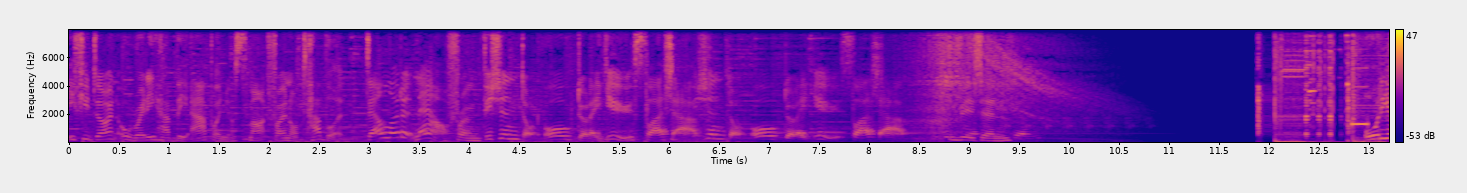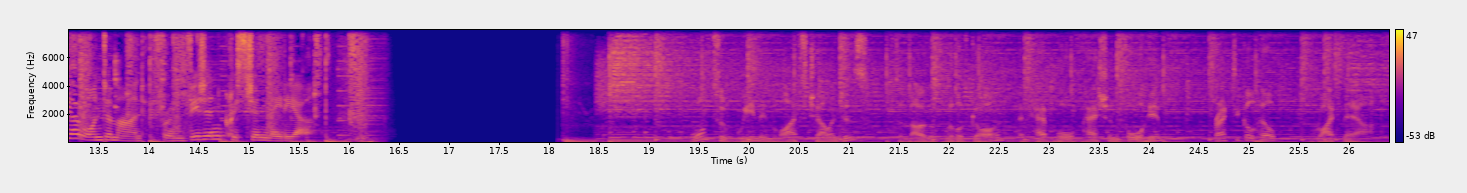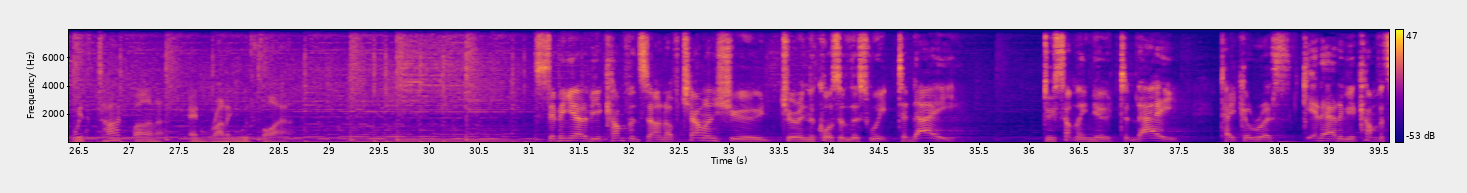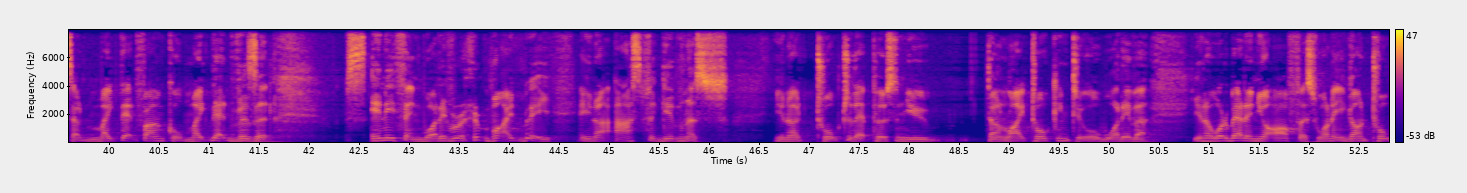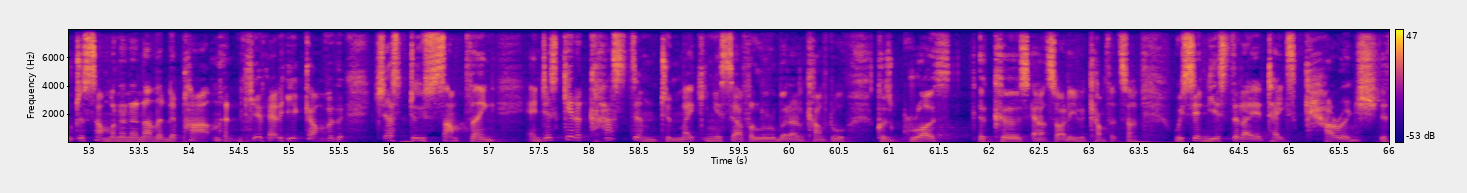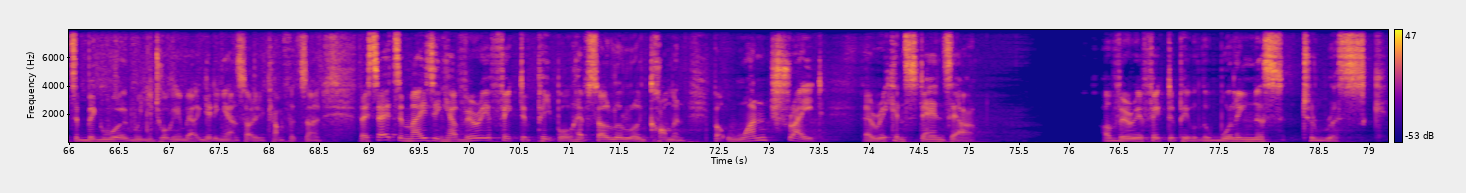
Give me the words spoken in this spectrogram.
If you don't already have the app on your smartphone or tablet, download it now from vision.org.au slash app. Vision.org.au slash app. Vision. Audio on demand from Vision Christian Media. Want to win in life's challenges? To know the will of God and have more passion for Him? Practical help right now with Tak Bhana and Running with Fire. Stepping out of your comfort zone. I've challenged you during the course of this week. Today, do something new. Today, take a risk. Get out of your comfort zone. Make that phone call. Make that visit. Anything, whatever it might be. You know, ask forgiveness. You know, talk to that person you don't like talking to or whatever. You know, what about in your office? Why don't you go and talk to someone in another department? Get out of your comfort. Zone. Just do something and just get accustomed to making yourself a little bit uncomfortable because growth occurs outside of your comfort zone. We said yesterday it takes courage. It's a big word when you're talking about getting outside of your comfort zone. They say it's amazing how very effective people have so little in common, but one trait they reckon stands out of very effective people the willingness to risk.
